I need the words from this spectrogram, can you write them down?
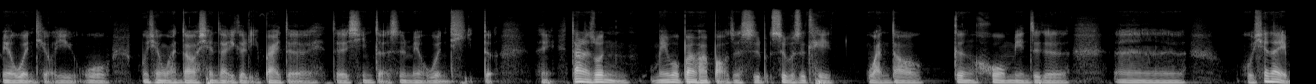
没有问题哦。以我目前玩到现在一个礼拜的的心得是没有问题的。嘿，当然说你没有办法保证是是不是可以玩到更后面这个，嗯、我现在也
